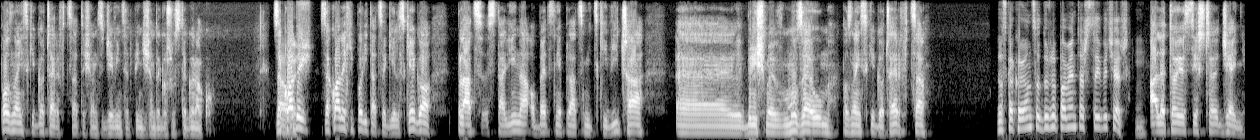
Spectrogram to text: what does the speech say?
poznańskiego czerwca 1956 roku. Zakłady, zakłady Hipolita Cegielskiego, plac Stalina, obecnie plac Mickiewicza. E, byliśmy w Muzeum Poznańskiego Czerwca, Zaskakująco dużo pamiętasz z tej wycieczki. ale to jest jeszcze dzień.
